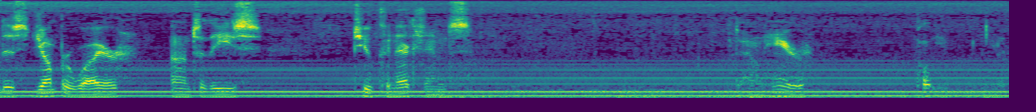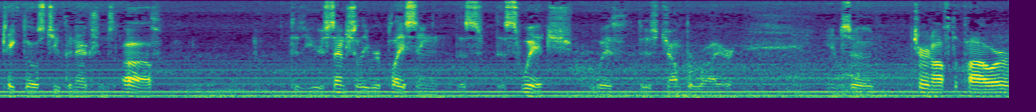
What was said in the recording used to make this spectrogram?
this jumper wire onto these two connections down here. Take those two connections off because you're essentially replacing this the switch with this jumper wire. And so turn off the power,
